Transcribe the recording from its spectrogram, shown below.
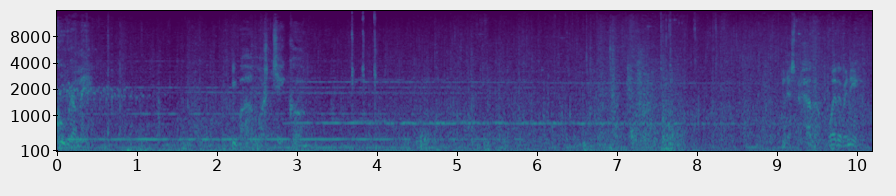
Cúbrame. Vamos, chico. Despejado, puede venir.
